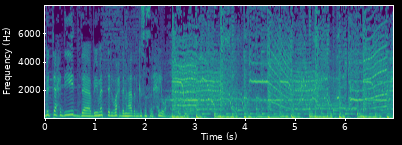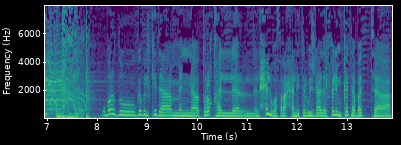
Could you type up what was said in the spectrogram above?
بالتحديد آه، بيمثل واحدة من هذه القصص الحلوة. وبرضو قبل كده من طرقها ال- الحلوة صراحة لترويج لهذا الفيلم كتبت آه،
